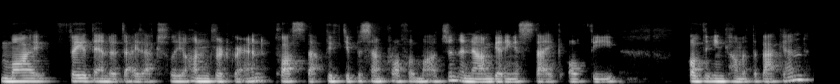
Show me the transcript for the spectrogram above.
my fee at the end of the day is actually 100 grand plus that 50% profit margin. And now I'm getting a stake of the of the income at the back end.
